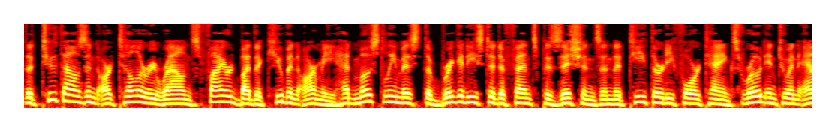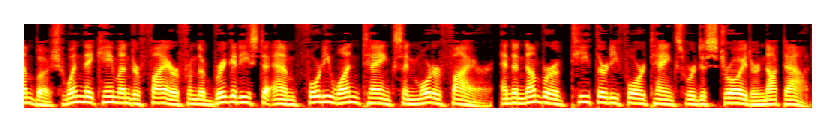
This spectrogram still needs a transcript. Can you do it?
The 2,000 artillery rounds fired by the Cuban Army had mostly missed the Brigadista defense positions and the T-34 tanks rode into an ambush when they came under fire from the Brigadista M41 tanks and mortar fire, and a number of T-34 tanks were destroyed or knocked out.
